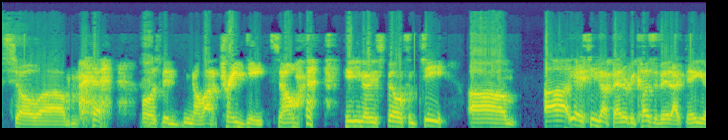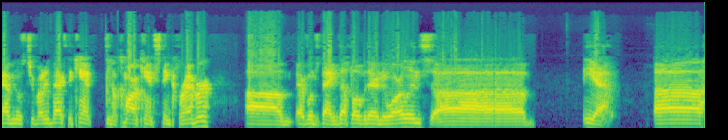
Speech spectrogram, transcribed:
so um, well, it's been you know a lot of trade gate. So he you know he's spilling some tea. Um, uh, yeah, his team got better because of it. I think you're having those two running backs. They can't, you know, Kamara can't stink forever. Um, everyone's banged up over there in New Orleans. Uh, yeah, uh,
